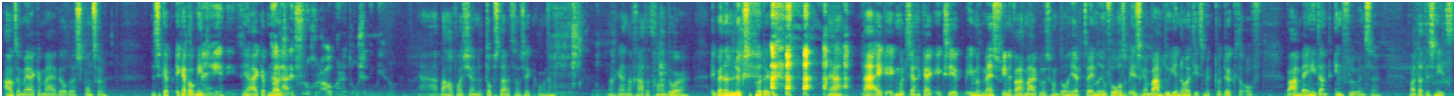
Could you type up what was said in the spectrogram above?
automerken mij wilden sponsoren. Dus ik heb, ik heb ook niet. je niet. Ja, ik heb Nou, nooit. dat had ik vroeger ook, maar dat doen ze niet meer hoor. Ja, behalve als je aan de top staat, zoals ik hoor. Dan, dan gaat het gewoon door. Ik ben een luxe product. ja. Nou, ik, ik moet zeggen, kijk, ik zie ook iemand, mensen, vrienden vragen mij wel eens van... Don, je hebt 2 miljoen volgers op Instagram. Waarom doe je nooit iets met producten? Of waarom ben je niet aan het influencen? Maar dat is niet,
